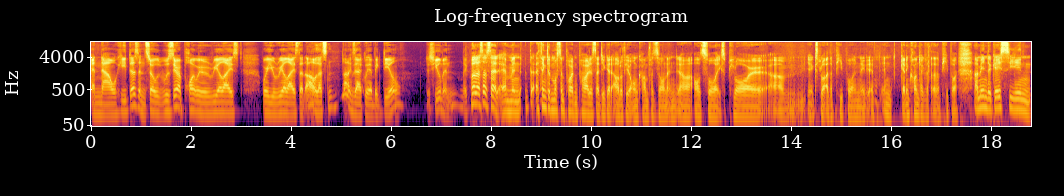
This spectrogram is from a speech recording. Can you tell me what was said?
and now he doesn't. So, was there a point where you realized, where you realized that, oh, that's not exactly a big deal? Just human. Like, Well, as I said, I mean, th- I think the most important part is that you get out of your own comfort zone and uh, also explore, um, explore other people and, and get in contact with other people. I mean, the gay scene,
